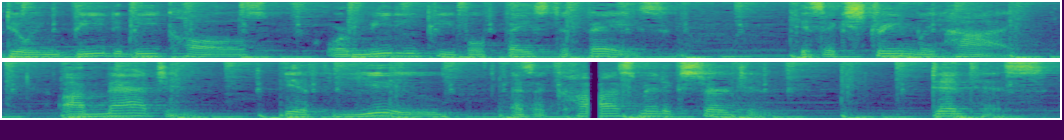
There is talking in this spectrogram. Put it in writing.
doing B2B calls, or meeting people face to face is extremely high. Imagine if you, as a cosmetic surgeon, dentist,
